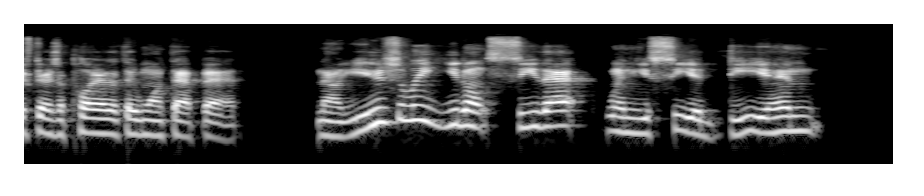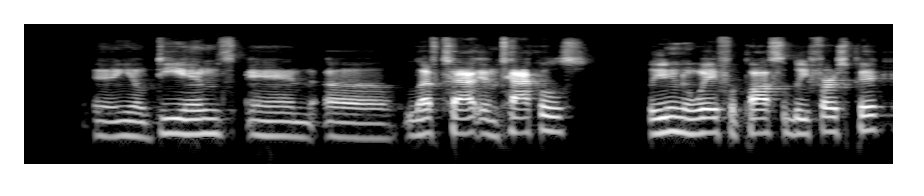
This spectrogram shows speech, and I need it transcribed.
If there's a player that they want that bad. Now, usually you don't see that when you see a DN and you know DNs and uh, left tack and tackles leading the way for possibly first pick.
